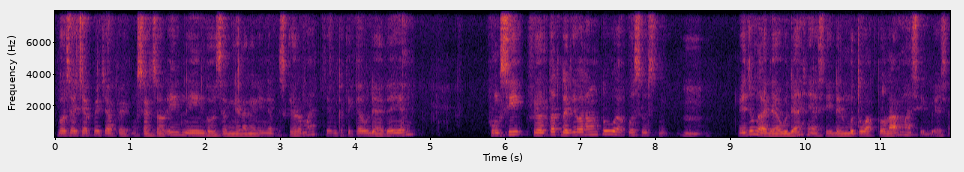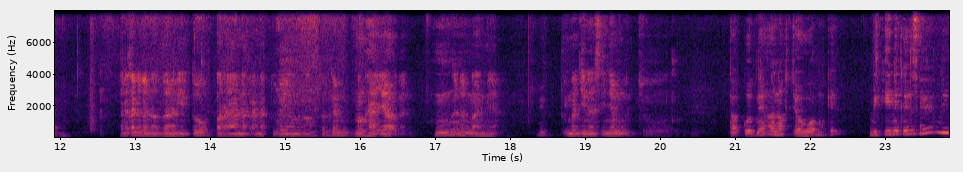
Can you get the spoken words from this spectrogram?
nggak usah capek-capek sensor ini nggak usah ngilangin ini apa segala macam ketika udah ada yang fungsi filter dari orang tua khususnya Hmm. itu nggak ada udahnya sih dan butuh waktu lama sih biasanya Karena kan dengan tontonan itu para anak-anak juga yang menonton kan menghayal kan Hmm. ke depannya. Imajinasinya muncul. takutnya anak cowok mungkin bikini kayak Sandy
